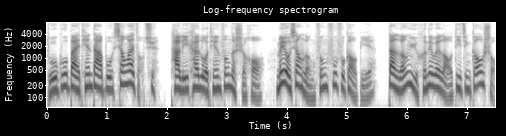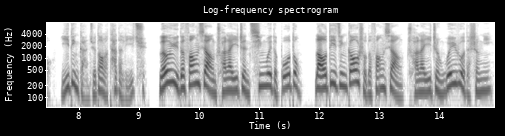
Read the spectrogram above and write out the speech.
独孤拜天大步向外走去。他离开洛天峰的时候，没有向冷风夫妇告别，但冷雨和那位老地境高手一定感觉到了他的离去。冷雨的方向传来一阵轻微的波动，老地境高手的方向传来一阵微弱的声音：“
